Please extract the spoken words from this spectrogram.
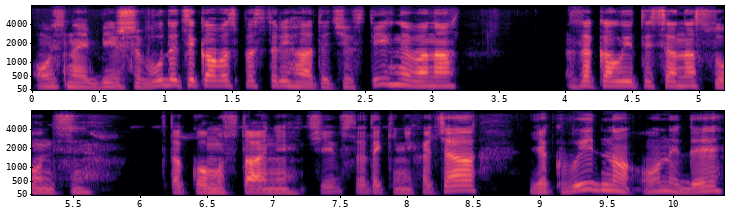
Ось найбільше. Буде цікаво спостерігати, чи встигне вона закалитися на сонці в такому стані, чи все-таки ні. Хоча, як видно, он іде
